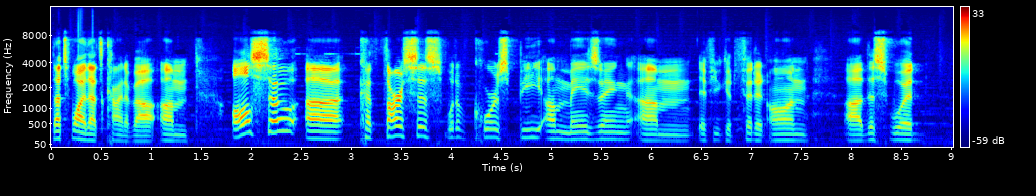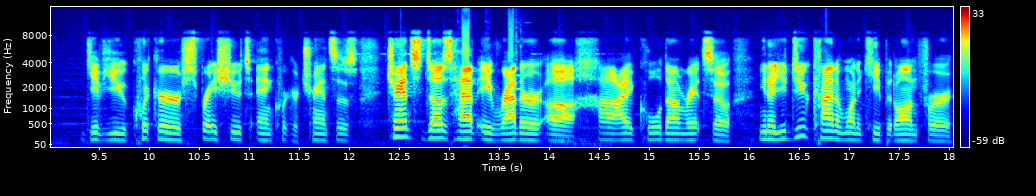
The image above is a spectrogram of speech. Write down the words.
that's why that's kind of out. Um, also, uh, catharsis would of course be amazing um, if you could fit it on. Uh, this would give you quicker spray shoots and quicker trances. Trance does have a rather uh, high cooldown rate, so you know you do kind of want to keep it on for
